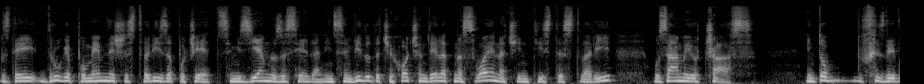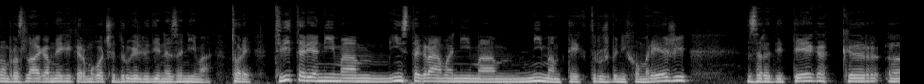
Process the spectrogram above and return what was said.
zdaj druge pomembnejše stvari za početi, sem izjemno zaseden in sem videl, da če hočem delati na svoj način tiste stvari, vzamejo čas. In to zdaj vam razlagam nekaj, kar mogoče druge ljudi ne zanima. Torej, Twitterja nimam, Instagrama nimam, nimam teh družbenih omrežij zaradi tega, ker uh,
